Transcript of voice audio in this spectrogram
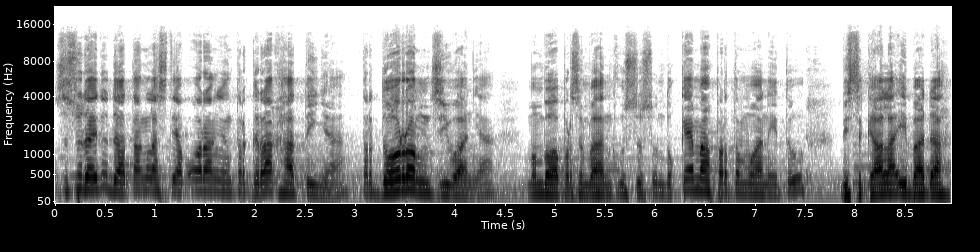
Sesudah itu datanglah setiap orang yang tergerak hatinya, terdorong jiwanya, membawa persembahan khusus untuk kemah pertemuan itu di segala ibadah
